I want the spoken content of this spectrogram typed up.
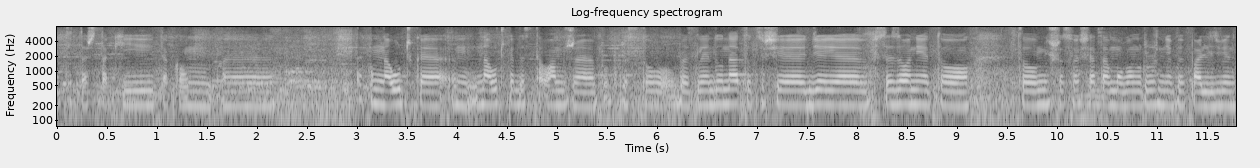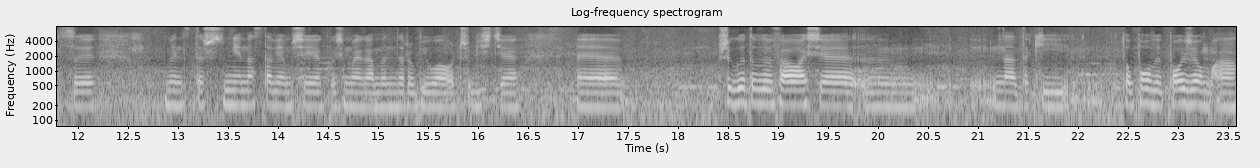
i to też taki, taką, e, taką nauczkę, nauczkę dostałam, że po prostu bez względu na to, co się dzieje w sezonie, to, to Mistrzostwa Świata mogą różnie wypalić, więc, y, więc też nie nastawiam się jakoś mega. Będę robiła oczywiście, e, przygotowywała się na taki topowy poziom, a,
